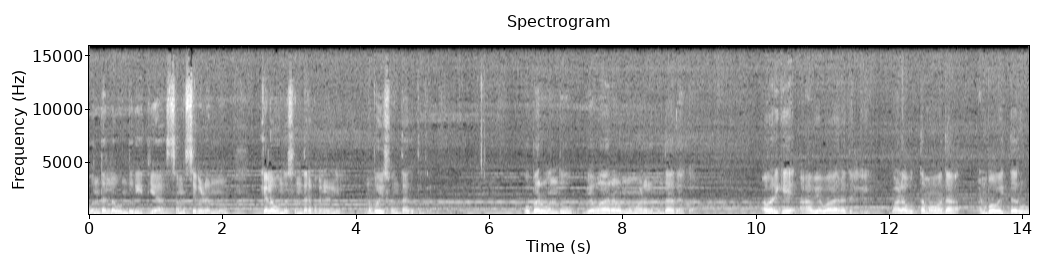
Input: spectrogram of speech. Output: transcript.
ಒಂದಲ್ಲ ಒಂದು ರೀತಿಯ ಸಮಸ್ಯೆಗಳನ್ನು ಕೆಲವೊಂದು ಸಂದರ್ಭಗಳಲ್ಲಿ ಅನುಭವಿಸುವಂತಾಗುತ್ತದೆ. ಒಬ್ಬರು ಒಂದು ವ್ಯವಹಾರವನ್ನು ಮಾಡಲು ಮುಂದಾದಾಗ, ಅವರಿಗೆ ಆ ವ್ಯವಹಾರದಲ್ಲಿ ಬಹಳ ಉತ್ತಮವಾದ ಅನುಭವ ಇದ್ದರೂ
